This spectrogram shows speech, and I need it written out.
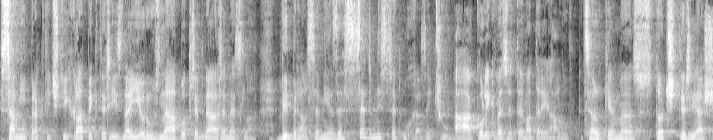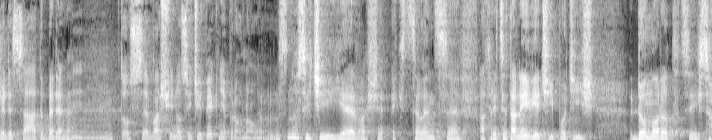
Samí praktičtí chlapi, kteří znají různá potřebná řemesla. Vybral jsem je ze 700 uchazečů. A kolik vezete materiálu? Celkem 164 beden. Hmm, to se vaši nosiči pěkně prohnou. S nosiči je vaše excelence v Africe ta největší potíž. Domorodci jsou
